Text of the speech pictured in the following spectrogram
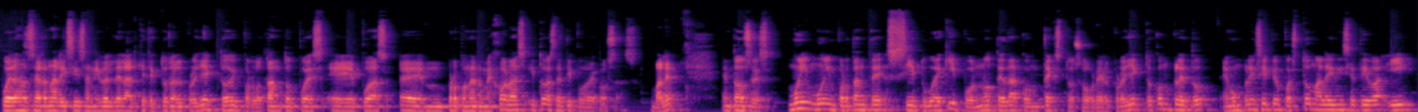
puedas hacer análisis a nivel de la arquitectura del proyecto y por lo tanto pues eh, puedas em, proponer mejoras y todo este tipo de cosas, ¿vale? Entonces, muy muy importante, si tu equipo no te da contexto sobre el proyecto completo, en un principio pues toma la iniciativa y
